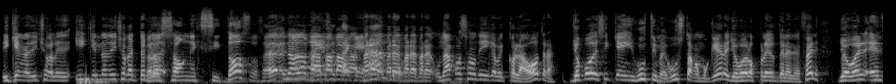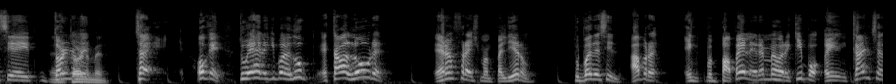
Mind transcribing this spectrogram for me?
¿Y quién ha dicho que, le- y quién no ha dicho que el torneo Pero de- son exitosos. o sea, Eh, no, no, para, se para, está para, para, quejando. para, para, para. Una cosa no tiene que ver con la otra. Yo puedo decir que es injusto y me gusta como quiera. Yo veo los playoffs del NFL. Yo veo el NCAA Tournament. tournament. O sea, ok, tú ves el equipo de Duke. Estaban loaded. Eran freshmen, perdieron. Tú puedes decir, ah, pero en papel era el mejor equipo. En cancha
